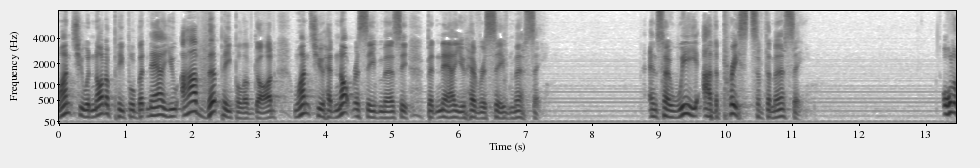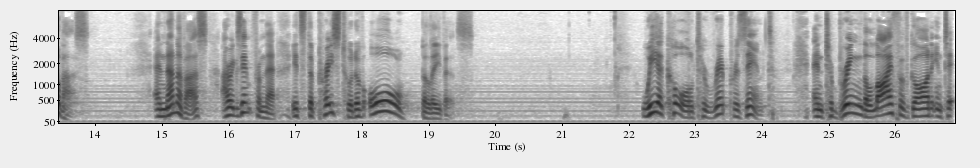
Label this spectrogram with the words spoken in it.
Once you were not a people, but now you are the people of God. Once you had not received mercy, but now you have received mercy. And so we are the priests of the mercy. All of us. And none of us are exempt from that. It's the priesthood of all believers we are called to represent and to bring the life of God into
